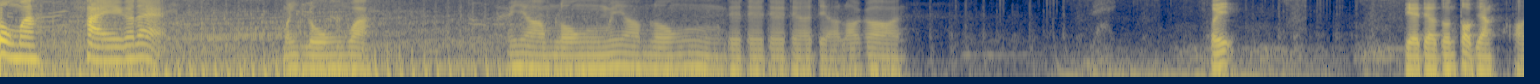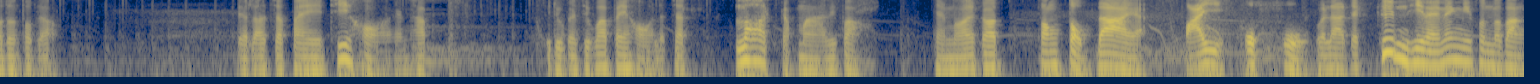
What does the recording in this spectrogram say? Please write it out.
ลงมา ใครก็ได้ ไม่ลงว่ะ ไม่ยอมลงไม่ยอมลง เดี๋ยวเดี๋ยวเดี๋ยวเดี๋ยวเดี๋ยวรอก่อนเฮ้ยเดี๋ยวเดี๋ยวโดนตบยังอ๋อโดนตบแล้ว เดี๋ยวเราจะไปที่หอกันครับ ไปดูกันสิว่าไปหอแล้วจะรอดกลับมาหรือเปล่า อย่างน้อยก็ต้องตบได้อะไปโอ้โหเวลาจะขึ้นทีไรแม่งมีคนมาบัง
